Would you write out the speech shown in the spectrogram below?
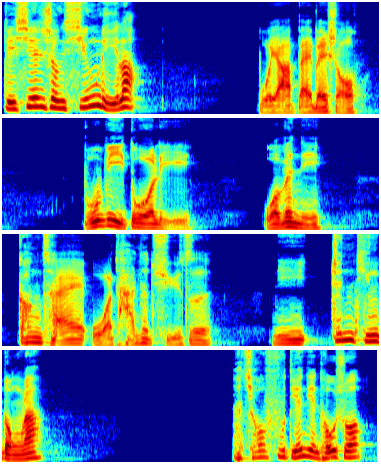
给先生行礼了。”伯牙摆摆手：“不必多礼。我问你。”刚才我弹的曲子，你真听懂了？那樵夫点点头说：“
